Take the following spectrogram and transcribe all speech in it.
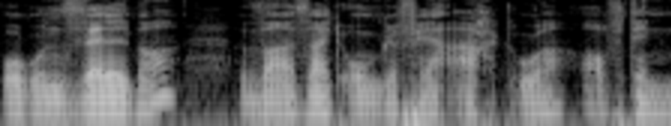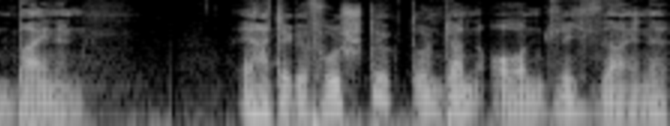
Ogun selber war seit ungefähr acht Uhr auf den Beinen. Er hatte gefrühstückt und dann ordentlich seine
